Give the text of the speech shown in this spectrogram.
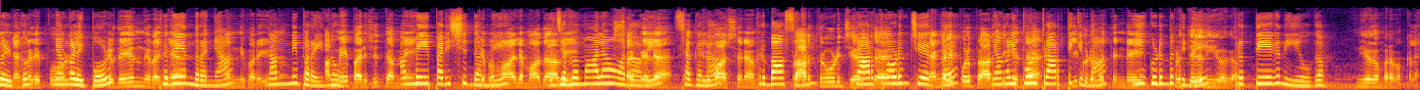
കൃപകൾക്കും ഞങ്ങളിപ്പോൾ ഹൃദയം നിറഞ്ഞ നന്ദി പറയുന്നു. അമ്മേ പരിശുദ്ധ അമ്മേ അമ്മേ പരിശുദ്ധമ്മേ ജപമാല മാതാവേ സകല കൃപാസനം പ്രാർത്ഥനയോടും ചേർത്ത് ഞങ്ങളിപ്പോൾ പ്രാർത്ഥിക്കുന്ന ഈ കുടുംബത്തിന്റെ പ്രത്യേക നിയോഗം. നിയോഗം പറ മക്കളെ.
